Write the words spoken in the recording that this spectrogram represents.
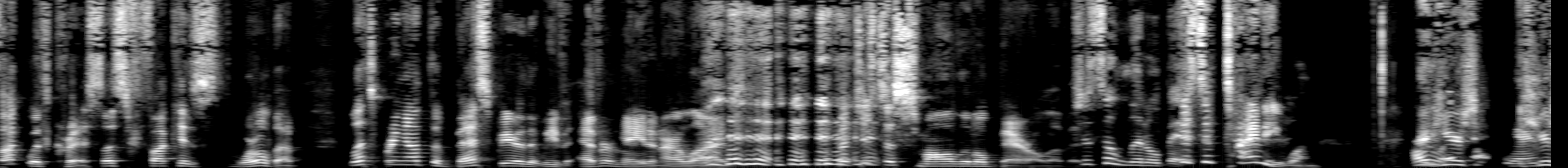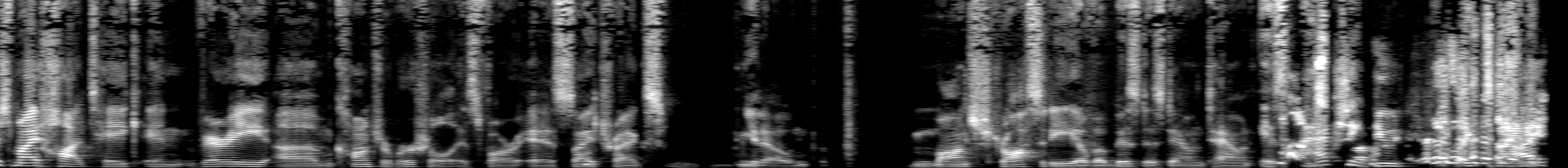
fuck with Chris. Let's fuck his world up. Let's bring out the best beer that we've ever made in our lives, but just a small little barrel of it. Just a little bit. Just a tiny one. I and here's that here's my hot take and very um, controversial as far as sidetracks you know monstrosity of a business downtown is actually dude like I,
